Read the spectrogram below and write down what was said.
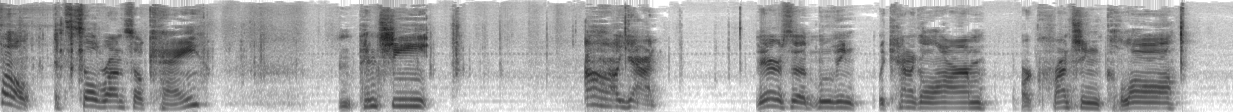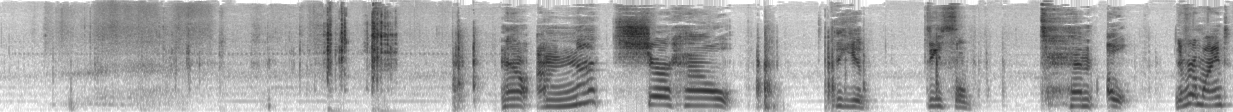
Well, it still runs okay. And Pinchy... Oh, yeah. There's a moving mechanical arm or crunching claw. Now, I'm not sure how the Diesel 10... Oh, never mind.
